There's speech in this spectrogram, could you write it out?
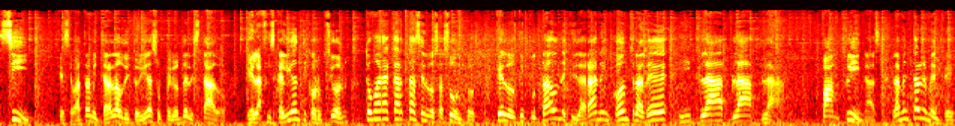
Sí, que se va a tramitar a la Auditoría Superior del Estado, que la Fiscalía Anticorrupción tomará cartas en los asuntos, que los diputados legislarán en contra de y bla bla bla pamplinas. Lamentablemente,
